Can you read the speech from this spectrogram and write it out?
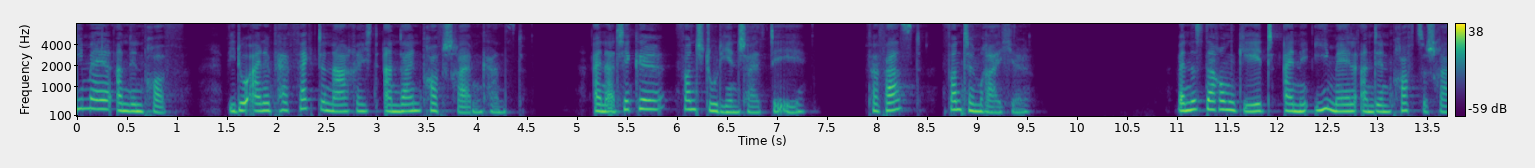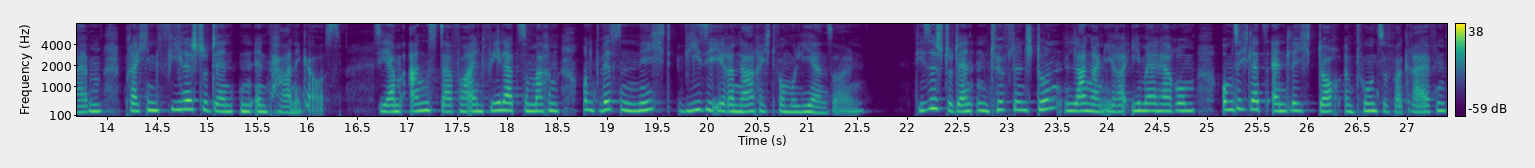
E-Mail an den Prof. Wie du eine perfekte Nachricht an deinen Prof schreiben kannst. Ein Artikel von studienscheiß.de. Verfasst von Tim Reichel. Wenn es darum geht, eine E-Mail an den Prof zu schreiben, brechen viele Studenten in Panik aus. Sie haben Angst davor, einen Fehler zu machen und wissen nicht, wie sie ihre Nachricht formulieren sollen. Diese Studenten tüfteln stundenlang an ihrer E-Mail herum, um sich letztendlich doch im Ton zu vergreifen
